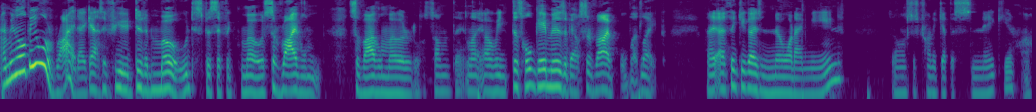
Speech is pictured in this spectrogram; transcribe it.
I mean, it'll be alright, I guess, if you did a mode, specific mode, survival, survival mode or something. Like, I mean, this whole game is about survival, but like, I, I think you guys know what I mean. So I was just trying to get the snake here. Oh,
